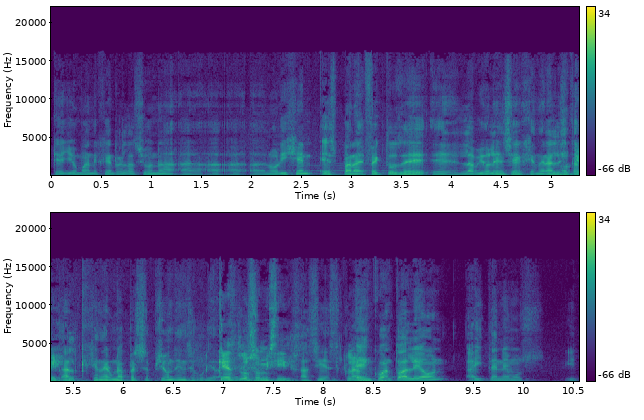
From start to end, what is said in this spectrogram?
que yo manejé en relación al origen es para efectos de eh, la violencia en general estatal que genera una percepción de inseguridad. ¿Qué es los homicidios? Así es. En cuanto a León, ahí tenemos y,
